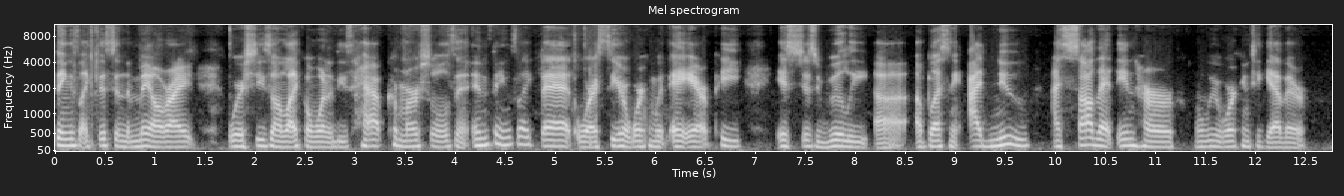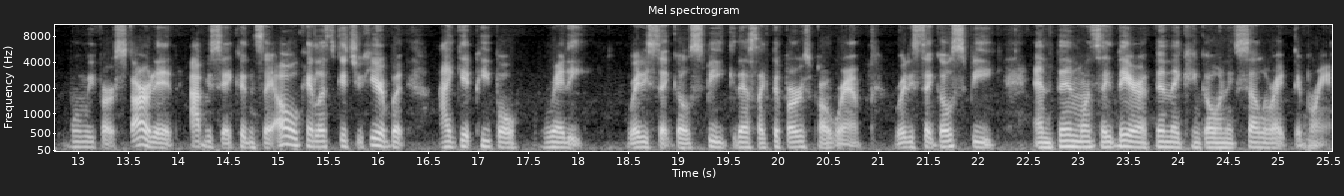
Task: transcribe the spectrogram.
things like this in the mail, right? Where she's on like on one of these HAP commercials and, and things like that, or I see her working with AARP. It's just really uh, a blessing. I knew I saw that in her when we were working together when we first started. Obviously, I couldn't say, "Oh, okay, let's get you here," but I get people ready, ready, set, go, speak. That's like the first program. Ready, set, go, speak, and then once they're there, then they can go and accelerate their brand.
